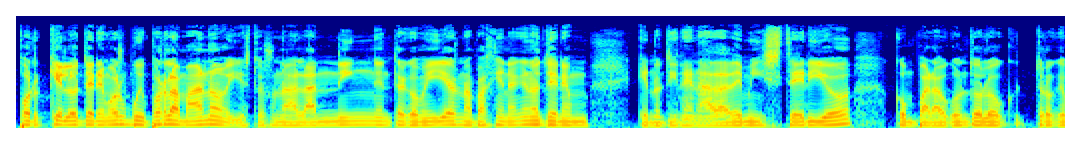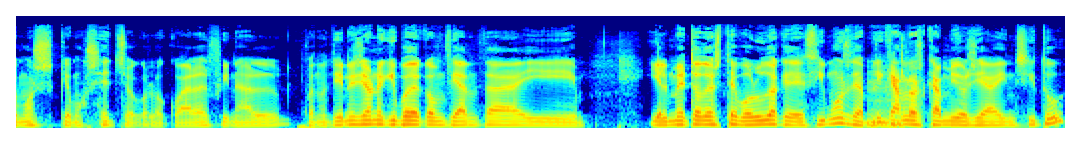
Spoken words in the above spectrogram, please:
porque lo tenemos muy por la mano y esto es una landing, entre comillas, una página que no tiene, que no tiene nada de misterio comparado con todo lo otro que hemos, que hemos hecho. Con lo cual, al final, cuando tienes ya un equipo de confianza y, y el método este boluda que decimos de aplicar Mm. los cambios ya in situ,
